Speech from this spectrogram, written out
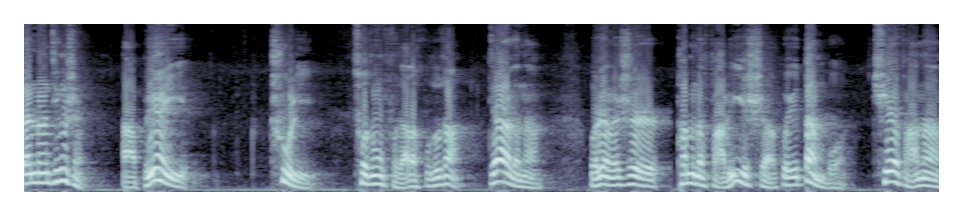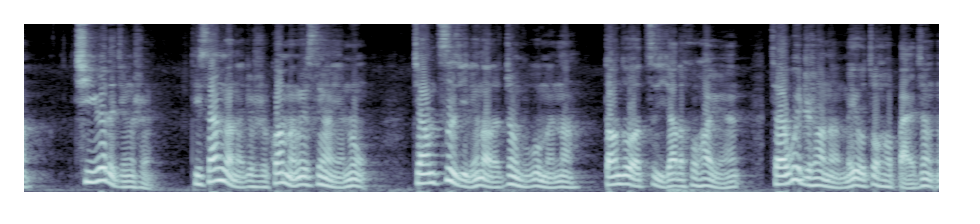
担当精神，啊，不愿意处理。错综复杂的糊涂账。第二个呢，我认为是他们的法律意识啊过于淡薄，缺乏呢契约的精神。第三个呢，就是官本位思想严重，将自己领导的政府部门呢当做自己家的后花园，在位置上呢没有做好摆正，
